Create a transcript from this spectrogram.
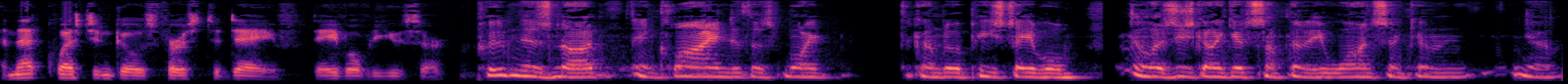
and that question goes first to Dave. Dave, over to you, sir. Putin is not inclined at this point to come to a peace table unless he's going to get something that he wants and can, you know,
